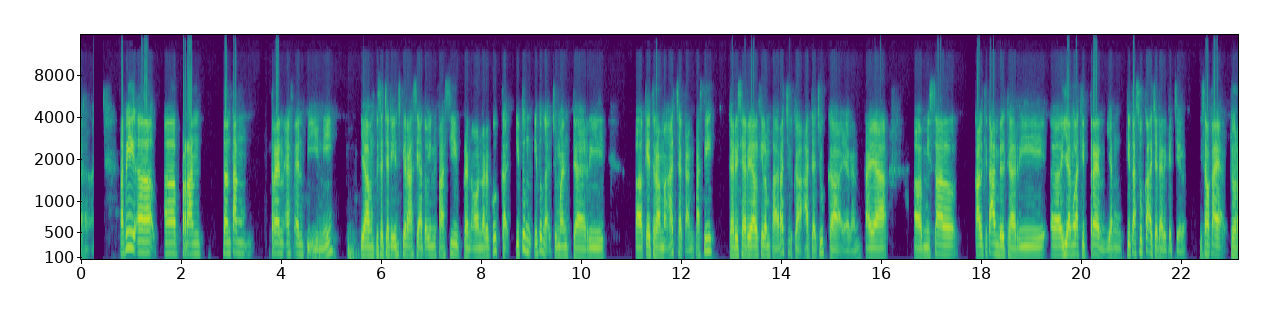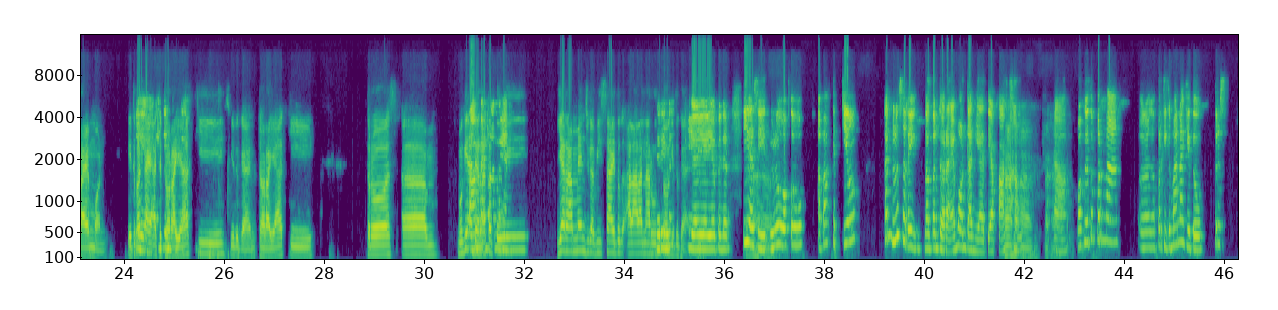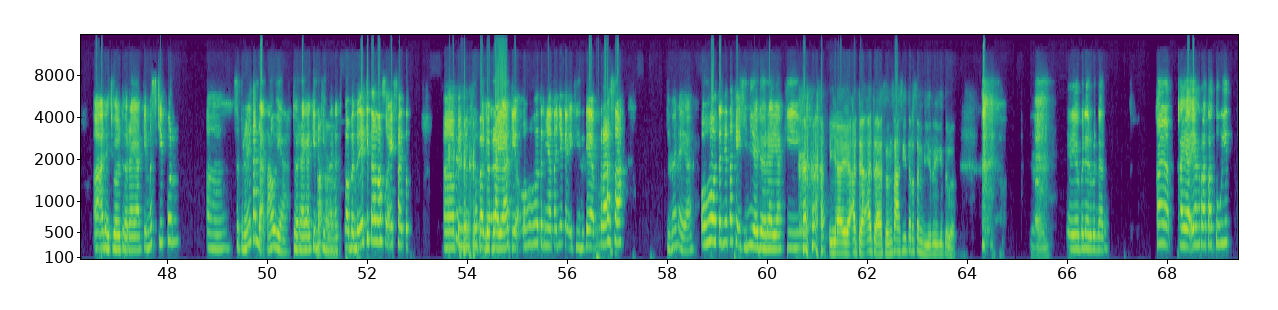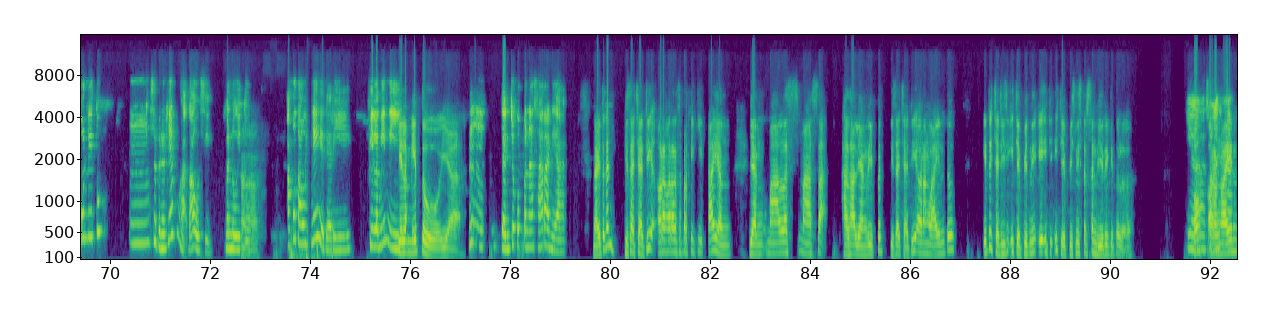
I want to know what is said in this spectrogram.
Tapi uh, uh, peran tentang tren F&B ini yang bisa jadi inspirasi atau inovasi brand owner itu gak, itu itu nggak cuma dari uh, K-drama aja kan, pasti dari serial film barat juga ada juga ya kan? Kayak uh, misal kalau kita ambil dari uh, yang lagi tren yang kita suka aja dari kecil. Misal kayak Doraemon. Itu kan iya, kayak ada dorayaki juga. gitu kan? Dorayaki. Terus um, mungkin ramen, ada ratatouille. ramen. ya ramen juga bisa itu ala ala Naruto dari, gitu kan? Iya iya iya benar iya nah. sih dulu waktu apa kecil kan dulu sering nonton Doraemon kan ya tiap pagi. nah, waktu itu pernah uh, pergi ke mana gitu, terus uh, ada jual dorayaki meskipun uh, sebenarnya kan nggak tahu ya dorayaki ini gimana. Cuma bentuknya kita langsung excited uh, pengen coba dorayaki. Oh ternyatanya kayak gini, kayak merasa gimana ya? Oh ternyata kayak gini ya dorayaki. Iya iya ada ada sensasi tersendiri gitu loh. Iya ya, benar-benar kayak kayak yang rata tweet pun itu hmm, sebenarnya aku nggak tahu sih menu itu. Uh. Aku tahunya ya dari film ini. Film itu, ya. Dan cukup penasaran ya. Nah itu kan bisa jadi orang-orang seperti kita yang yang males masak hal-hal yang ribet bisa jadi orang lain tuh itu jadi ide bisnis ide, ide bisnis tersendiri gitu loh. Ya, oh orang lain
